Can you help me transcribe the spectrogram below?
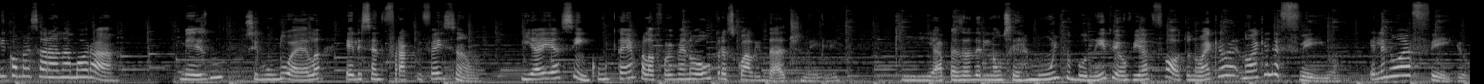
e começaram a namorar, mesmo, segundo ela, ele sendo fraco de feição. E aí, assim, com o tempo, ela foi vendo outras qualidades nele. Que apesar dele não ser muito bonito, eu vi a foto, não é que, não é que ele é feio. Ele não é feio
